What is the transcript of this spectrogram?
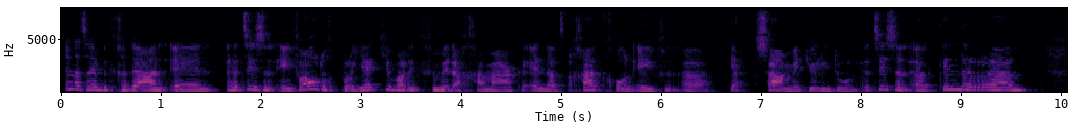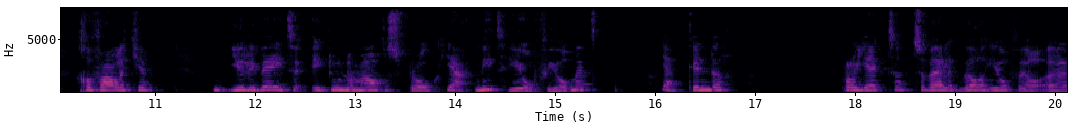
En dat heb ik gedaan. En het is een eenvoudig projectje wat ik vanmiddag ga maken. En dat ga ik gewoon even uh, ja, samen met jullie doen. Het is een kindergevalletje. jullie weten, ik doe normaal gesproken ja, niet heel veel met ja, kinderprojecten. Terwijl ik wel heel veel uh,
